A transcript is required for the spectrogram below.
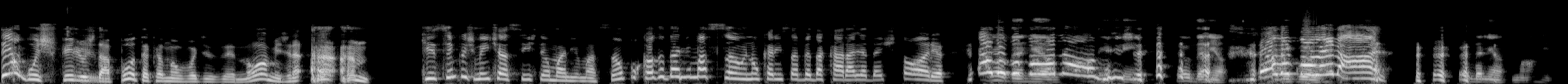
Tem alguns filhos da puta, que eu não vou dizer nomes, né? Que simplesmente assistem uma animação por causa da animação e não querem saber da caralha da história. Eu É não vou falar Daniel. nomes! Enfim, é o Daniel. Eu não falei nada! É o Daniel. Morre.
